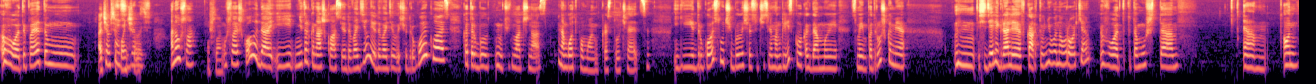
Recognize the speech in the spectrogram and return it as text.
Вот, и поэтому... А чем все кончилось? Она ушла. Ушла. Ушла из школы, да, и не только наш класс ее доводил, ее доводил еще другой класс, который был, ну, чуть младше нас, на год, по-моему, как раз получается. И другой случай был еще с учителем английского, когда мы с моими подружками сидели, играли в карты у него на уроке, вот, потому что эм, он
